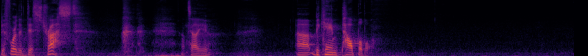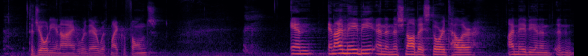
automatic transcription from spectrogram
before the distrust tell you, uh, became palpable. To Jody and I, who were there with microphones. And, and I may be an Anishinaabe storyteller, I may be an, an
